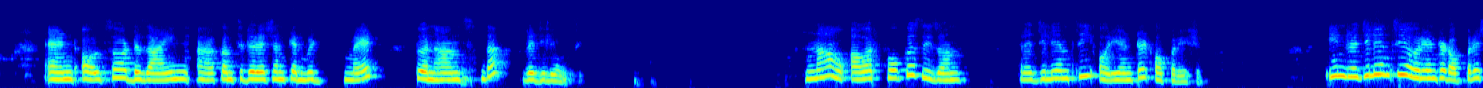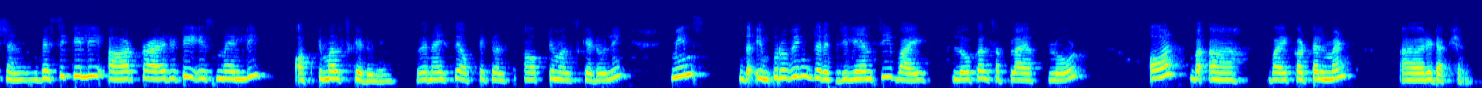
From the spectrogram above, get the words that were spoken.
and also design uh, consideration can be made to enhance the resiliency. Now our focus is on resiliency oriented operation. In resiliency oriented operation, basically our priority is mainly optimal scheduling. When I say optical, optimal scheduling means the improving the resiliency by local supply of load or uh, by curtailment uh, reduction.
